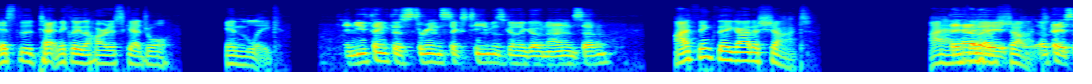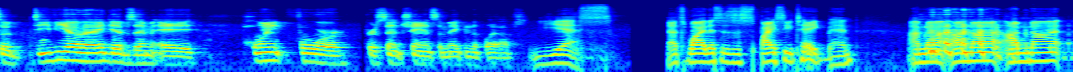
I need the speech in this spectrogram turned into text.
It's the technically the hardest schedule in the league. And you think this three and six team is going to go nine and seven? I think they got a shot. I have, they have, they have a, shot. Okay, so DVOA gives them a 0.4 percent chance of making the playoffs. Yes, that's why this is a spicy take, Ben. I'm not. I'm not. I'm not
